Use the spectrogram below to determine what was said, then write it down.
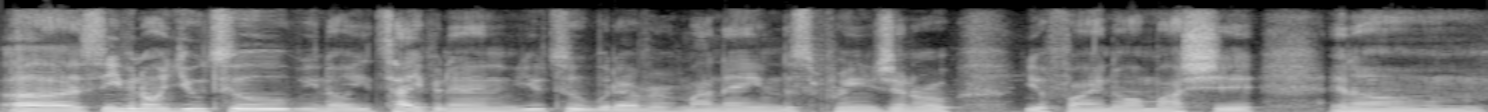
Uh, it's even on YouTube. You know, you type it in YouTube, whatever. My name, the Supreme General. You'll find all my shit. And um,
